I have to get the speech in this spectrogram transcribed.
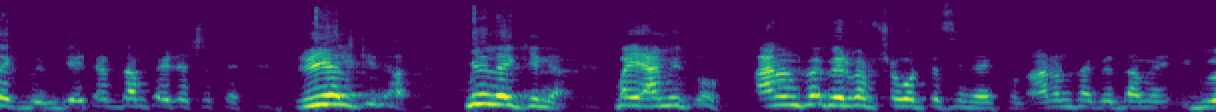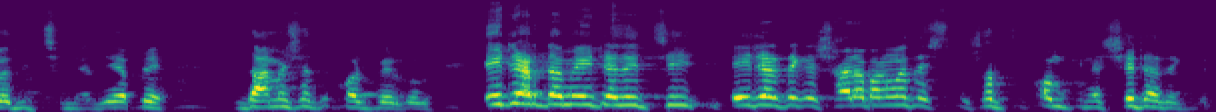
দেখবেন যে এটার দামটা এটার সাথে রিয়েল কিনা। মিলে কিনা? ভাই, আমি তো আনন্দ ফাইভের ব্যবসা করতেছি না এখন। আনন্দ ফাইভের দামে এগুলো দিচ্ছি না, যে আপনি দামের সাথে কম্পেয়ার করবেন। এটার দামে এটা দিচ্ছি, এটার থেকে সারা বাংলাদেশ সবচেয়ে কম কিনা সেটা দেখবেন।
